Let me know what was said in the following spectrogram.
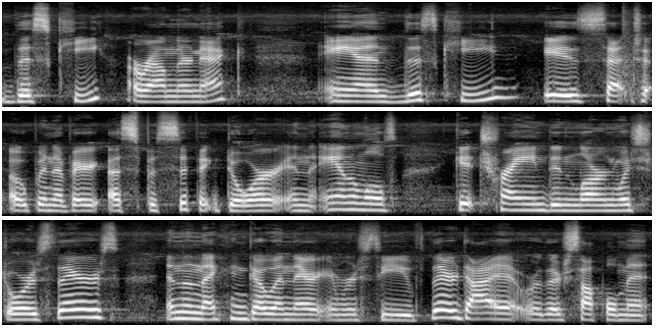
this key around their neck. And this key is set to open a very a specific door and the animals get trained and learn which door is theirs and then they can go in there and receive their diet or their supplement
